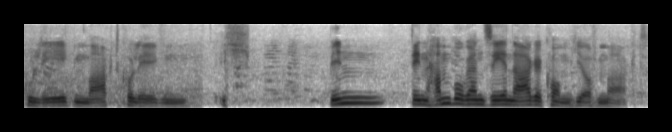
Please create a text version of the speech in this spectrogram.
Kollegen, Marktkollegen. Ich bin den Hamburgern sehr nahe gekommen hier auf dem Markt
